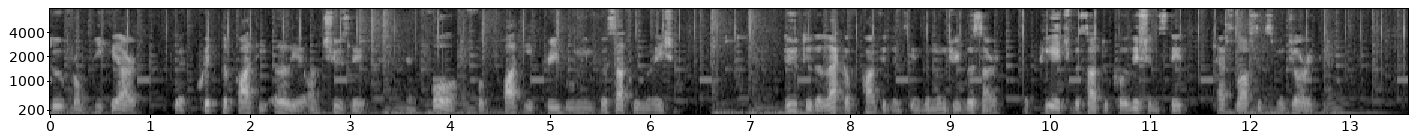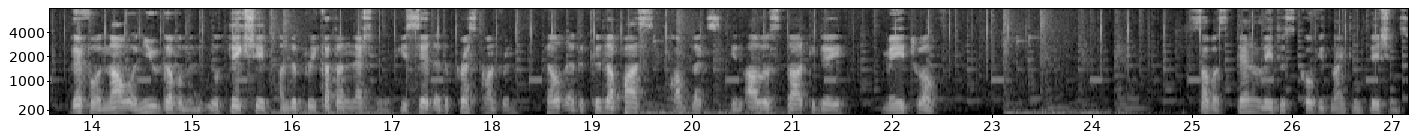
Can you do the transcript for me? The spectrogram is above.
2 from PKR who had quit the party earlier on Tuesday, and 4 for Parti Pribumi Bersatu Malaysia. Due to the lack of confidence in the Menteri Besar, the PH Bersatu coalition state has lost its majority. Therefore, now a new government will take shape under Perikatan Nasional, he said at a press conference held at the Kedah PAS complex in Alor Star today, May 12th. Sabah's 10 latest COVID 19 patients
